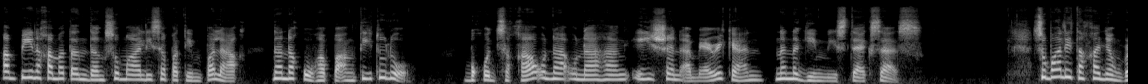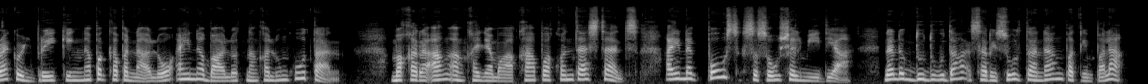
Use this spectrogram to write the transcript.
ang pinakamatandang sumali sa patimpalak na nakuha pa ang titulo, bukod sa kauna-unahang Asian American na naging Miss Texas. Subalit ang kanyang record-breaking na pagkapanalo ay nabalot ng kalungkutan Makaraang ang kanya mga kapwa contestants ay nagpost sa social media na nagdududa sa resulta ng patimpalak.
